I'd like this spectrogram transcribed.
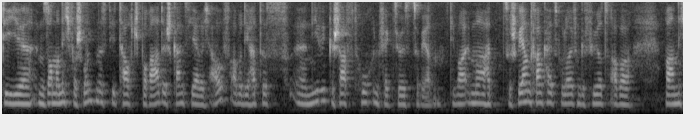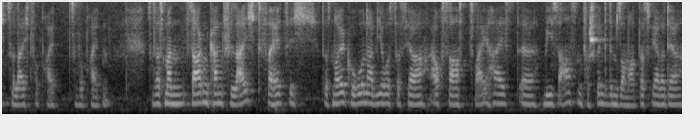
die im Sommer nicht verschwunden ist, die taucht sporadisch ganzjährig auf, aber die hat es äh, nie geschafft, hochinfektiös zu werden. Die war immer, hat zu schweren Krankheitsverläufen geführt, aber war nicht so leicht verbreit, zu verbreiten. Sodass man sagen kann, vielleicht verhält sich das neue Coronavirus, das ja auch SARS-2 heißt, äh, wie SARS und verschwindet im Sommer. Das wäre der,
